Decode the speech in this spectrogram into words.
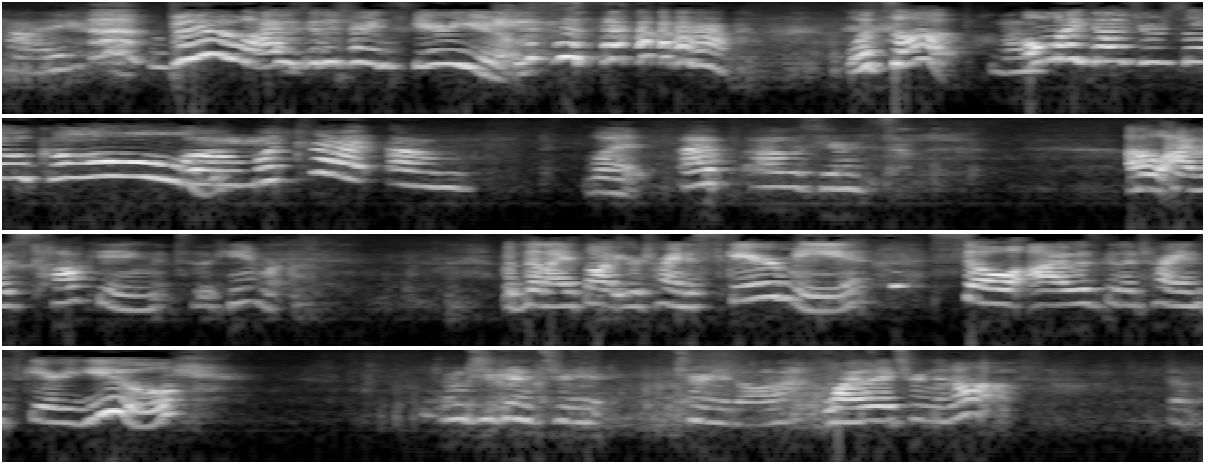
Hi. Boo! I was gonna try and scare you. What's up? Oh my gosh, you're so cold. Um, what's that? Um, What? I I was hearing something. Oh, I was talking to the camera. But then I thought you were trying to scare me, so I was gonna try and scare you. I'm just gonna turn it turn it off. Why would I turn it off? Don't know.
